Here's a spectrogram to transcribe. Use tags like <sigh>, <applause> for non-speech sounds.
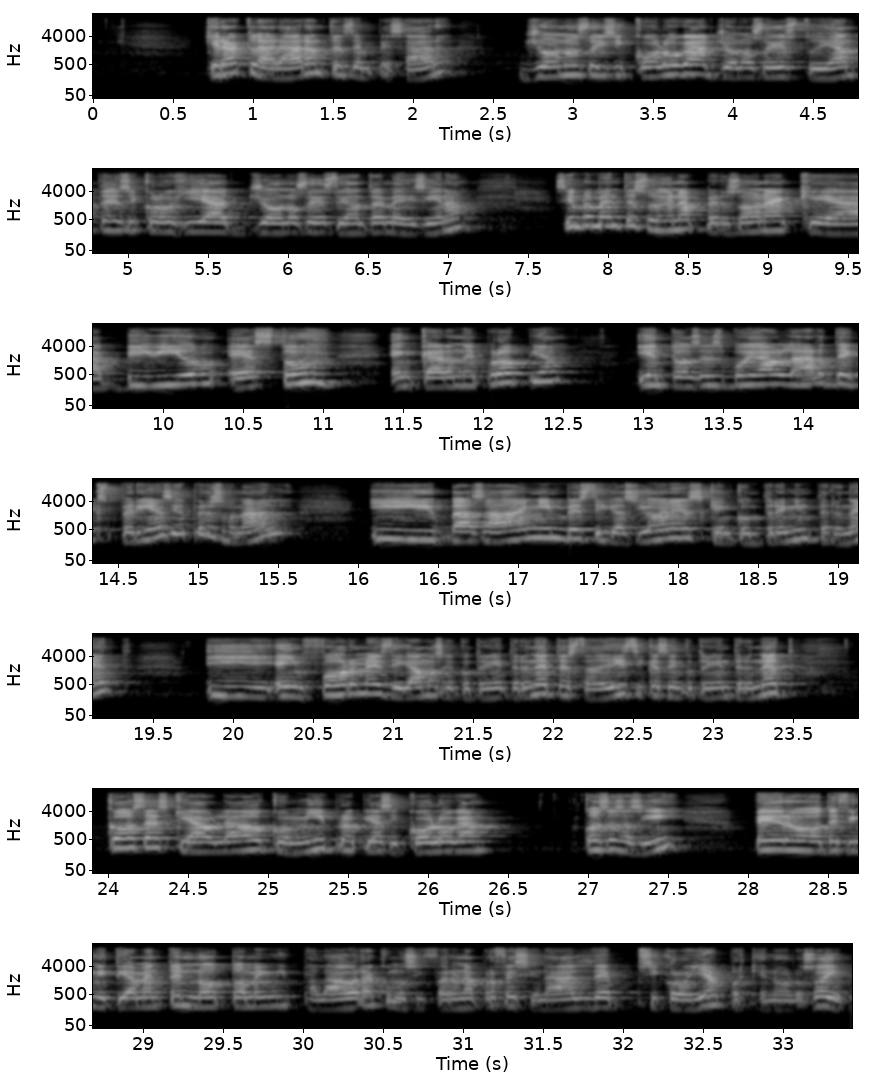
Quiero aclarar antes de empezar, yo no soy psicóloga, yo no soy estudiante de psicología, yo no soy estudiante de medicina. Simplemente soy una persona que ha vivido esto <laughs> en carne propia y entonces voy a hablar de experiencia personal y basada en investigaciones que encontré en internet y, e informes, digamos, que encontré en internet, estadísticas que encontré en internet, cosas que he hablado con mi propia psicóloga, cosas así, pero definitivamente no tomen mi palabra como si fuera una profesional de psicología, porque no lo soy.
